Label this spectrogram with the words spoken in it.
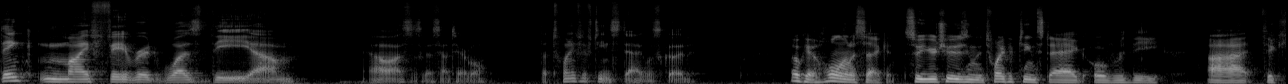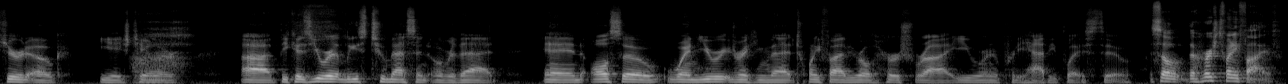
think my favorite was the. Um, oh, this is gonna sound terrible. The 2015 Stagg was good. Okay, hold on a second. So you're choosing the 2015 Stagg over the uh, the Cured Oak E.H. Taylor uh, because you were at least two messing over that. And also, when you were drinking that 25 year old Hirsch rye, you were in a pretty happy place too. So the Hirsch 25.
